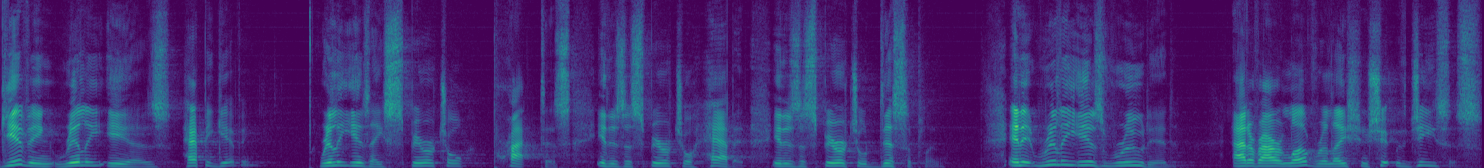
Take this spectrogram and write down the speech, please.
giving really is, happy giving, really is a spiritual practice. It is a spiritual habit. It is a spiritual discipline. And it really is rooted out of our love relationship with Jesus.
